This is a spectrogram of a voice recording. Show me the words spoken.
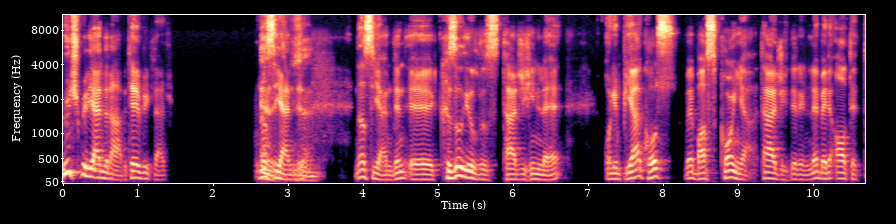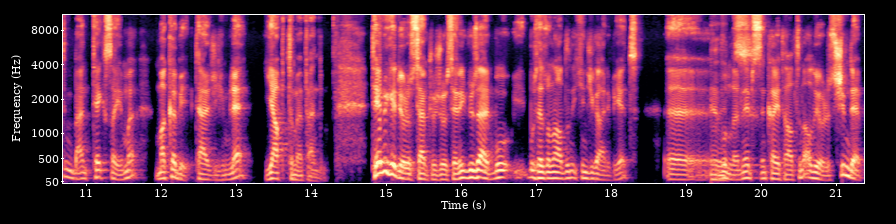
3-1 yendin abi. Tebrikler. Nasıl evet, yendin? Güzel. Nasıl yendin? Ee, Kızıl Yıldız tercihinle Olympiakos ve Baskonya tercihlerinle beni alt ettim. Ben tek sayımı Makabi tercihimle yaptım efendim. Tebrik ediyoruz Sem çocuğu seni. Güzel bu bu sezon aldığın ikinci galibiyet. Ee, evet. Bunların hepsini kayıt altına alıyoruz. Şimdi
